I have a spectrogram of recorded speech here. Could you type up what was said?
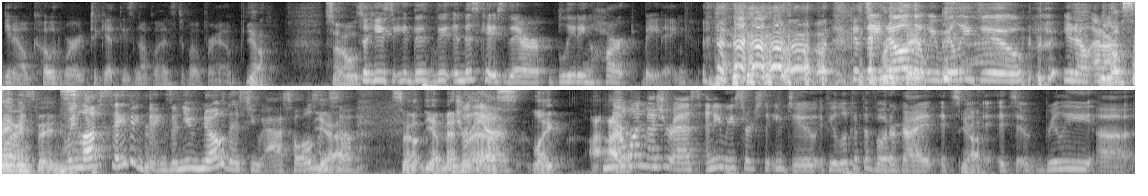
you know, code word to get these knuckleheads to vote for him. yeah, so So he's he, the, the, in this case they're bleeding heart baiting because they know bait. that we really do. You know, We our love saving things. We love saving things, and you know this, you assholes. yeah, And so so yeah, Measure yeah. S, like I, no I one measure S. Any research that you do, if you look at the voter guide, it's Yeah. it's a really uh,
